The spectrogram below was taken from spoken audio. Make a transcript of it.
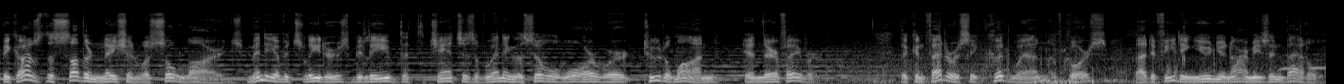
Because the southern nation was so large, many of its leaders believed that the chances of winning the Civil War were two to one in their favor. The Confederacy could win, of course, by defeating Union armies in battle.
